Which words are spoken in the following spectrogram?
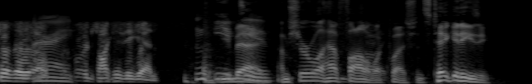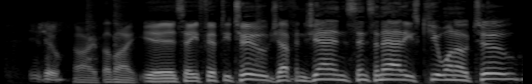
certainly will. All right. Look forward to talking to you again. you, You bet. too. I'm sure we'll have follow-up questions. Take it easy. You too. All right, bye-bye. It's 852. Jeff and Jen, Cincinnati's Q102.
